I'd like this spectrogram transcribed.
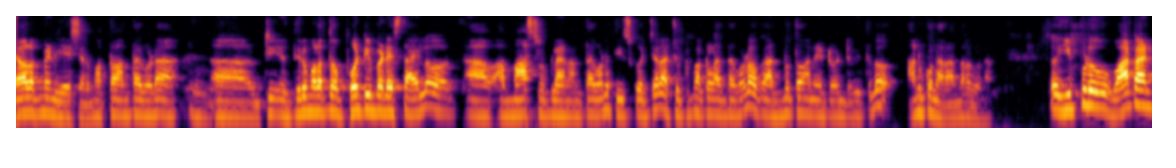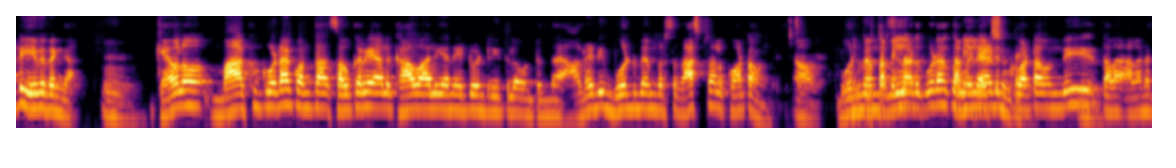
డెవలప్మెంట్ చేశారు. మొత్తం అంతా కూడా తిరుమలతో పోటీ పడే స్థాయిలో ఆ మాస్టర్ ప్లాన్ అంతా కూడా తీసుకొచ్చారు. ఆ చుట్టుపక్కల అంతా కూడా ఒక అద్భుతం అనేటువంటి రీతిలో అనుకున్నారు అందరూ కూడా. సో ఇప్పుడు వాటా అంటే ఏ విధంగా. కేవలం మాకు కూడా కొంత సౌకర్యాలు కావాలి అనేటువంటి రీతిలో ఉంటుందా ఆల్రెడీ బోర్డు మెంబర్స్ రాష్ట్రాల కోటా ఉంది. బోర్డు మెంబర్స్ తమిళనాడు కూడా తమిళనాడు. కోటా ఉంది. తల అలానే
